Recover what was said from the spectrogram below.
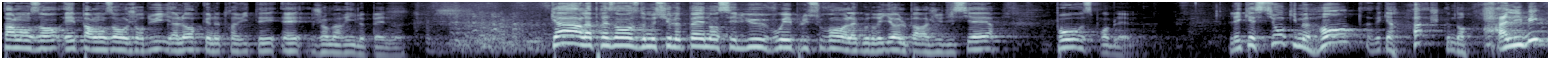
parlons-en et parlons-en aujourd'hui alors que notre invité est Jean-Marie Le Pen. Car la présence de M. Le Pen en ces lieux voués plus souvent à la gaudriole parajudiciaire pose problème. Les questions qui me hantent, avec un H comme dans Halimi,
